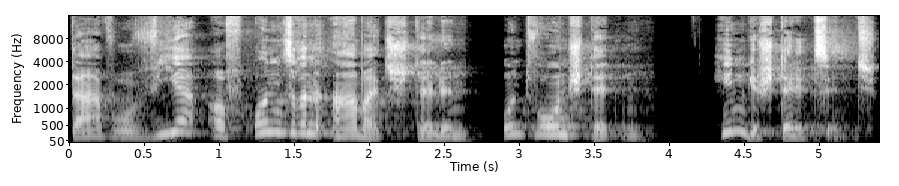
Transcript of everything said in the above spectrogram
da wo wir auf unseren Arbeitsstellen und Wohnstätten hingestellt sind,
